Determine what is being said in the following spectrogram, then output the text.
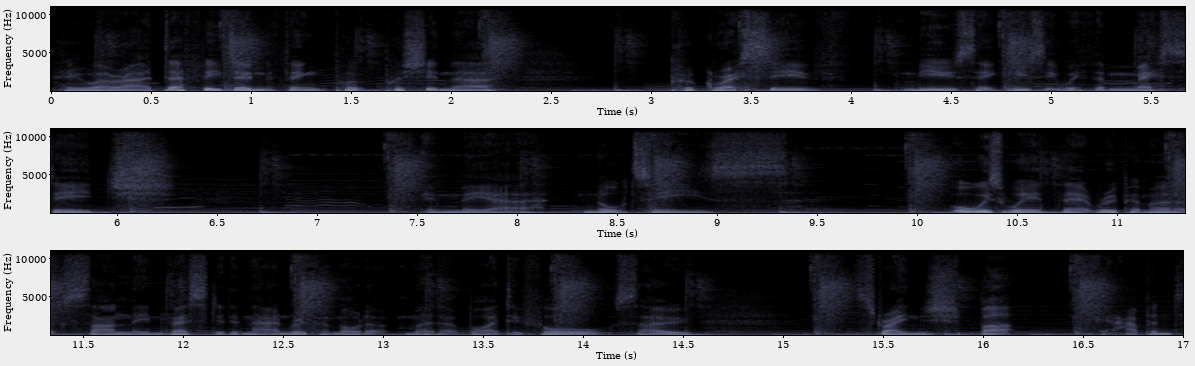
who are uh, definitely doing the thing, pu- pushing the progressive music, music with a message in the uh, noughties. Always weird that Rupert Murdoch's son invested in that and Rupert Murdoch, Murdoch by default. So strange, but it happened.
